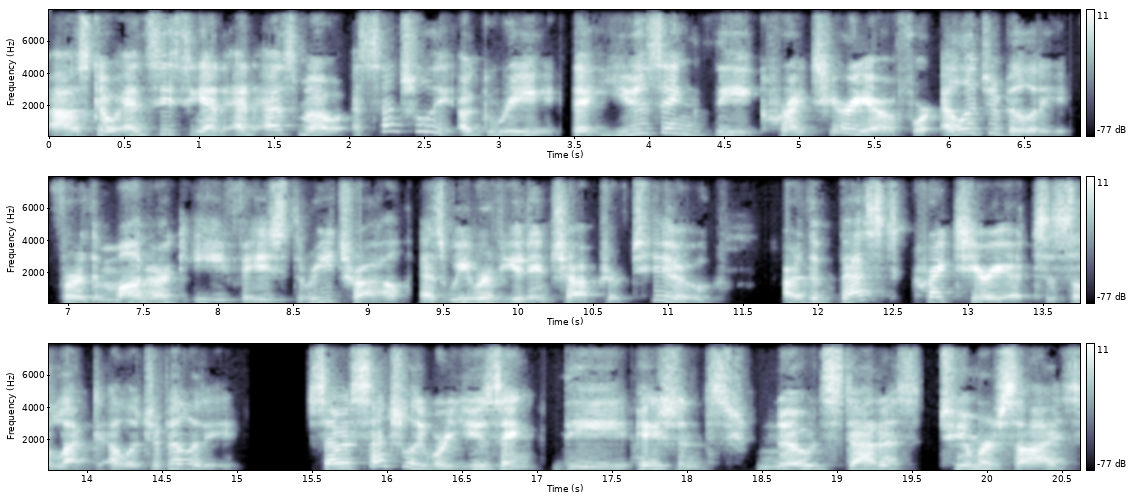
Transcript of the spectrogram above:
ASCO, NCCN, and ESMO essentially agree that using the criteria for eligibility for the Monarch E phase 3 trial, as we reviewed in chapter 2, are the best criteria to select eligibility. So essentially, we're using the patient's node status, tumor size,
